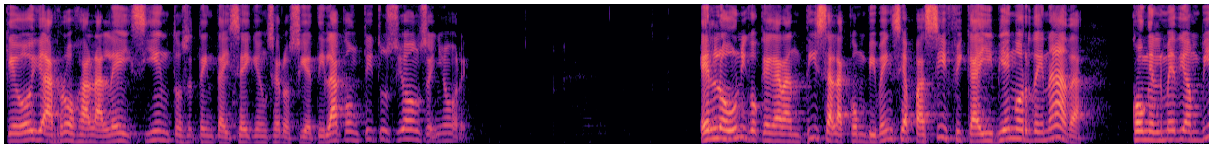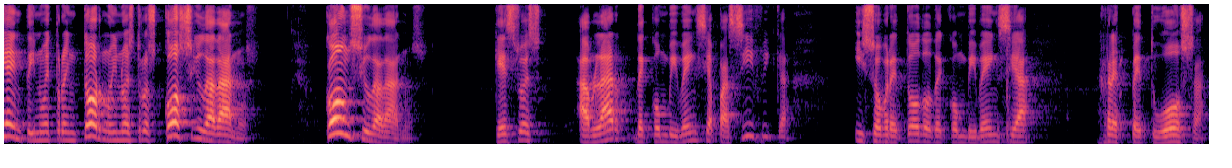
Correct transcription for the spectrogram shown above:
que hoy arroja la ley 176-07 y la constitución, señores, es lo único que garantiza la convivencia pacífica y bien ordenada con el medio ambiente y nuestro entorno y nuestros co-ciudadanos, con ciudadanos, que eso es hablar de convivencia pacífica y sobre todo de convivencia respetuosa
